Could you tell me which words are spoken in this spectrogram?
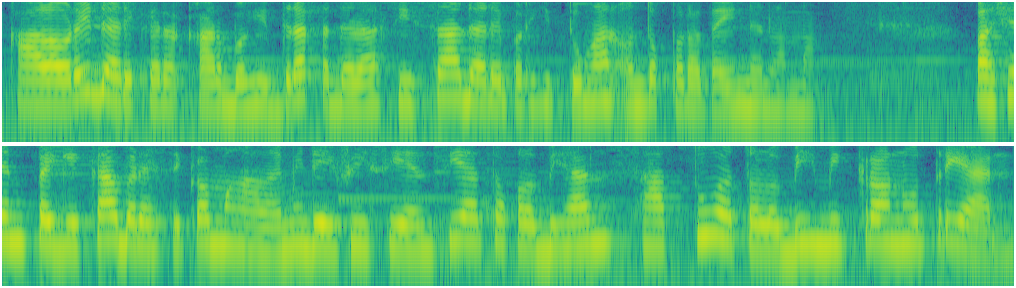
Kalori dari karbohidrat adalah sisa dari perhitungan untuk protein dan lemak. Pasien PGK beresiko mengalami defisiensi atau kelebihan satu atau lebih mikronutrien,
